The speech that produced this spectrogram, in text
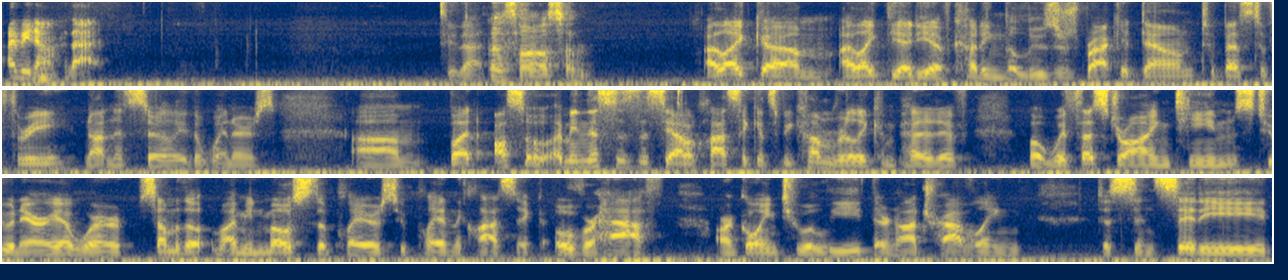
I'd be down for that. See that? That's awesome. I like um, I like the idea of cutting the losers bracket down to best of three, not necessarily the winners. Um, but also, I mean, this is the Seattle Classic. It's become really competitive, but with us drawing teams to an area where some of the, I mean, most of the players who play in the Classic, over half, aren't going to elite. They're not traveling to Sin City.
